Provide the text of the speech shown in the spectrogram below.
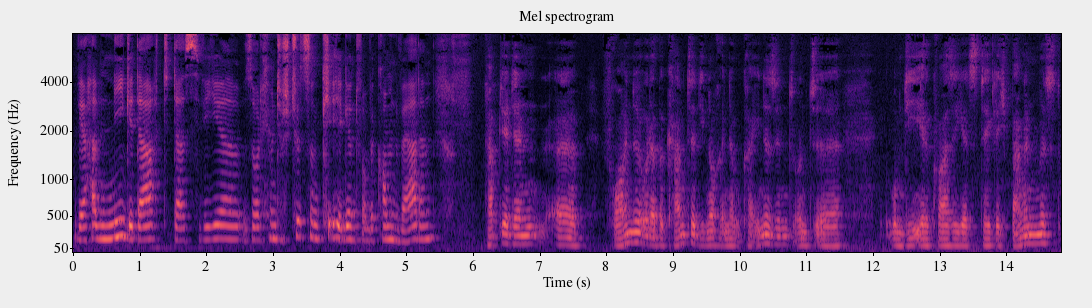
Wir haben nie gedacht, dass wir solche Unterstützung irgendwo bekommen werden. Habt ihr denn äh, Freunde oder Bekannte, die noch in der Ukraine sind und äh, um die ihr quasi jetzt täglich bangen müsst?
